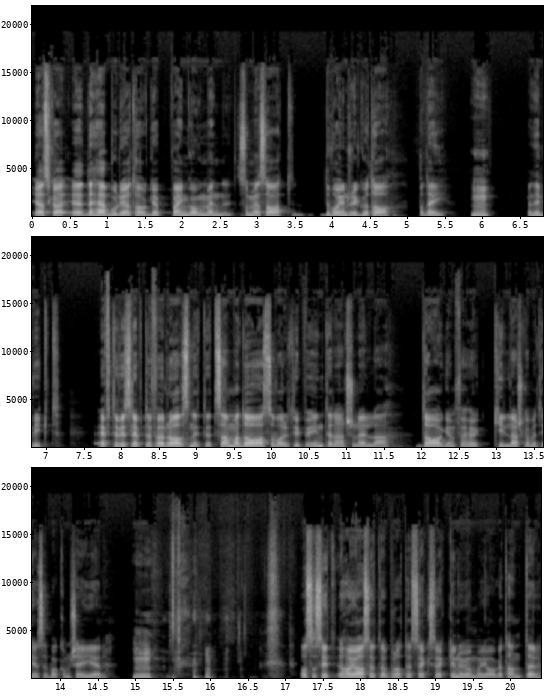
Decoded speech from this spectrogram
jag ska, eh, det här borde jag ha tagit upp på en gång, men som jag sa att det var ju en rygg att ta på dig Mm. med din vikt. Efter vi släppte förra avsnittet, samma dag så var det typ internationella dagen för hur killar ska bete sig bakom tjejer. Mm. Och så sitt, har jag suttit och pratat i sex veckor nu om att jaga tanter.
